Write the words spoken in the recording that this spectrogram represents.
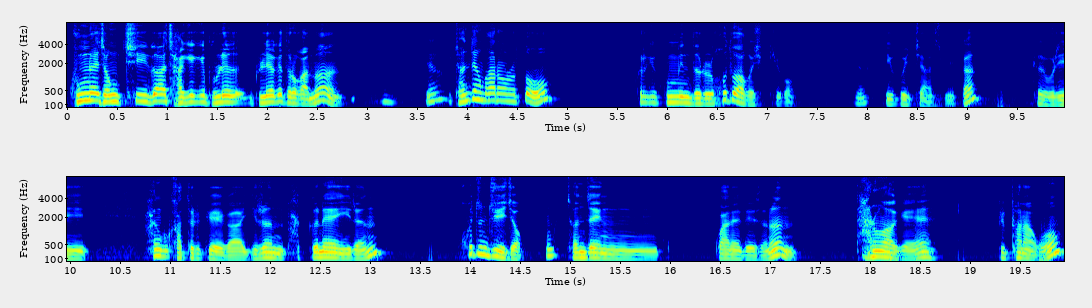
국내 정치가 자격이 불리, 불리하게 들어가면 예? 전쟁 발언을 또 그렇게 국민들을 호도하고 시키고 예? 이고 있지 않습니까? 그래서 우리 한국 가톨릭 교회가 이런 박근혜 이런 호준주의적 응? 전쟁 관에 대해서는 단호하게 비판하고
